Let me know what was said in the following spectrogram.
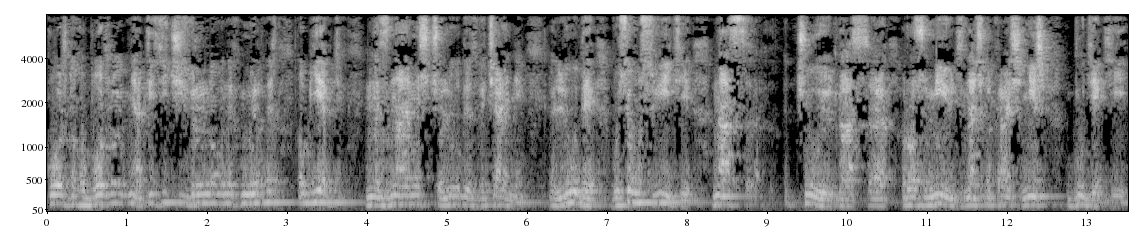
кожного божого дня. Тисячі зруйнованих мирних об'єктів. Ми знаємо, що люди звичайні, люди в усьому світі нас чують нас, е, розуміють значно краще, ніж будь-які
